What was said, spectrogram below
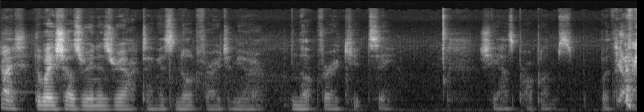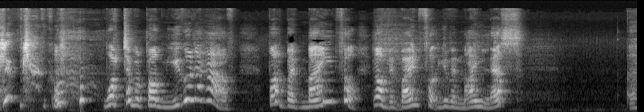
Right. The way Shazreen is reacting is not very demure, not very cutesy. She has problems with. what type of problem are you gonna have? What about mindful? Not be mindful, you've been mindless. Uh.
